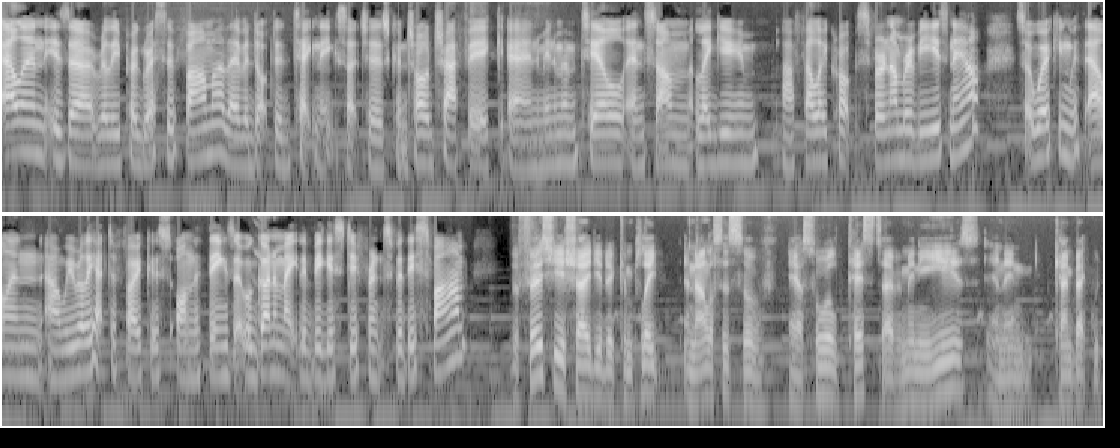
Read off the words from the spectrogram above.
Alan is a really progressive farmer. They've adopted techniques such as controlled traffic and minimum till and some legume uh, fallow crops for a number of years now. So working with Alan, uh, we really had to focus on the things that were going to make the biggest difference for this farm. The first year Shay did a complete analysis of our soil tests over many years and then came back with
